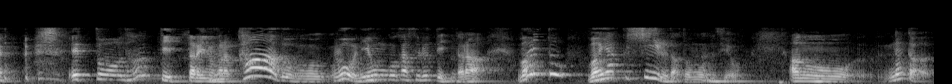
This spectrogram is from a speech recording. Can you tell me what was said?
えっと、なんて言ったらいいのかな、カードを日本語化するって言ったら、割と和訳シールだと思うんですよ。あの、なんか、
